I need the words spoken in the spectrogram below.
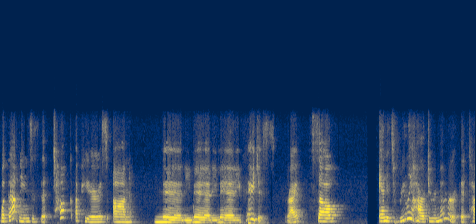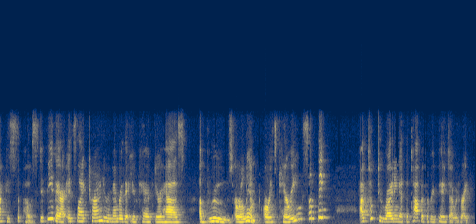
what that means is that Tuck appears on many, many, many pages, right? So, and it's really hard to remember that Tuck is supposed to be there. It's like trying to remember that your character has a bruise or a limp or is carrying something. I took to writing at the top of every page, I would write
